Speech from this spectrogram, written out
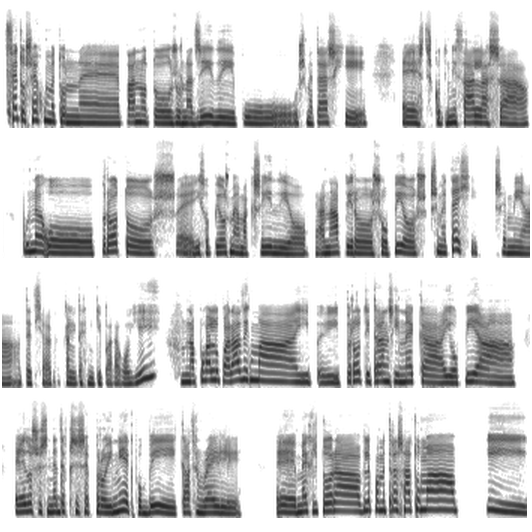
Φέτος έχουμε τον ε, πάνω το Ζουρνατζίδη που συμμετάσχει ε, στη Σκοτεινή Θάλασσα που είναι ο πρώτος ε, ηθοποιός με αμαξίδιο ανάπηρος ο οποίος συμμετέχει σε μια τέτοια καλλιτεχνική παραγωγή. Να πω άλλο παράδειγμα, η, η πρώτη τρανς γυναίκα η οποία έδωσε συνέντευξη σε πρωινή εκπομπή, η Κάθριν Ρέιλι, ε, μέχρι τώρα βλέπαμε τρανς άτομα ή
